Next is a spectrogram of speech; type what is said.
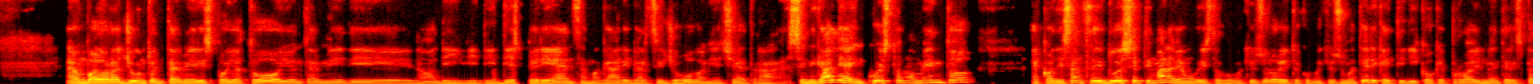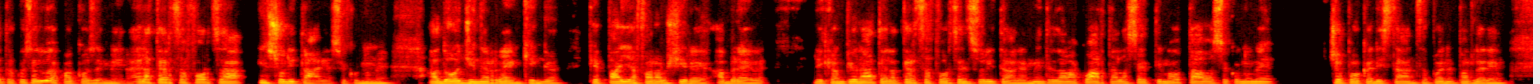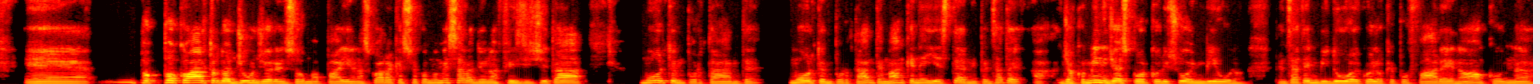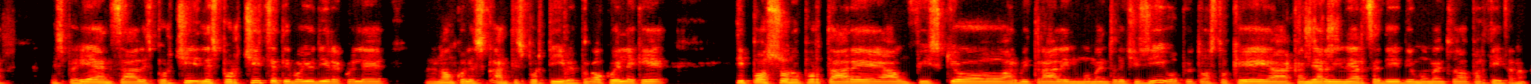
è un valore aggiunto in termini di spogliatoio, in termini di, no, di, di, di esperienza magari verso i giovani, eccetera. Senigallia in questo momento, ecco, a distanza di due settimane abbiamo visto come ha chiuso Loreto e come ha chiuso Materica e ti dico che probabilmente rispetto a queste due ha qualcosa in meno. È la terza forza in solitaria, secondo me, ad oggi nel ranking che Paglia farà uscire a breve. Il campionato è la terza forza in solitaria, mentre dalla quarta alla settima, ottava, secondo me c'è poca distanza, poi ne parleremo. Eh, po- poco altro da aggiungere, insomma, Pai è una squadra che secondo me sarà di una fisicità molto importante, molto importante, ma anche negli esterni. Pensate a Giacomini già è sporco di suo in B1, pensate in B2 quello che può fare no? con l'esperienza, le, sporci- le sporcizie, ti voglio dire, quelle non quelle antisportive, però quelle che ti possono portare a un fischio arbitrale in un momento decisivo piuttosto che a cambiare l'inerzia di, di un momento della partita. No?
